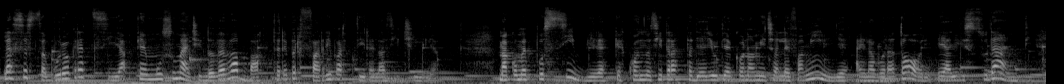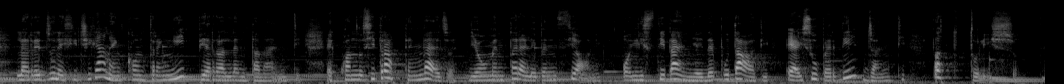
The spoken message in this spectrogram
la stessa burocrazia che Musumeci doveva abbattere per far ripartire la Sicilia. Ma com'è possibile che quando si tratta di aiuti economici alle famiglie, ai lavoratori e agli studenti, la regione siciliana incontra inghippi e rallentamenti e quando si tratta invece di aumentare le pensioni o gli stipendi ai deputati e ai super dirigenti va tutto liscio?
